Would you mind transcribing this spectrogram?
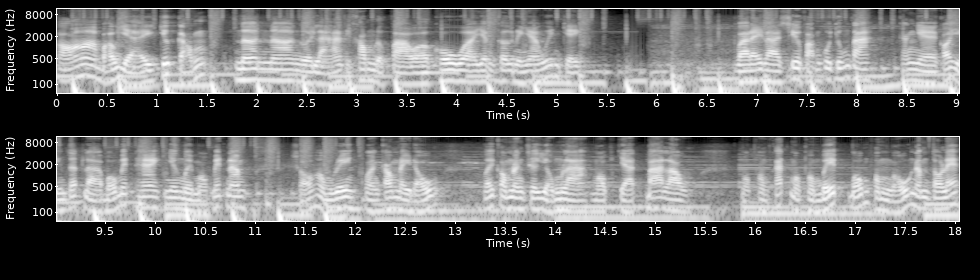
có bảo vệ trước cổng, nên ờ, người lạ thì không được vào khu dân cư này nha quý anh chị và đây là siêu phẩm của chúng ta. Căn nhà có diện tích là 4m2 x 11m5 sổ hồng riêng hoàn công đầy đủ. Với công năng sử dụng là một trệt 3 lầu một phòng khách một phòng bếp 4 phòng ngủ 5 toilet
